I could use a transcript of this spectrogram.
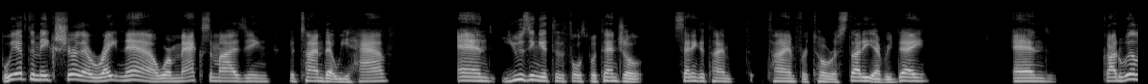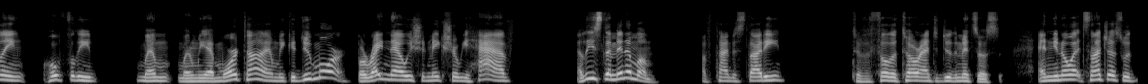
but we have to make sure that right now we're maximizing the time that we have and using it to the fullest potential, setting a time time for Torah study every day. And God willing, hopefully when when we have more time, we could do more. But right now we should make sure we have at least the minimum of time to study, to fulfill the Torah and to do the mitzvahs. And you know what? It's not just with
